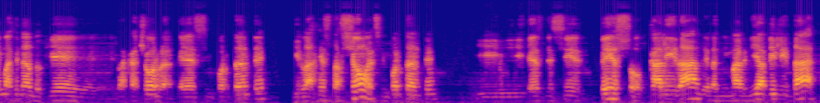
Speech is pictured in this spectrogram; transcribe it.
imaginando que la cachorra es importante y la gestación es importante, y es decir, peso, calidad del animal, viabilidad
